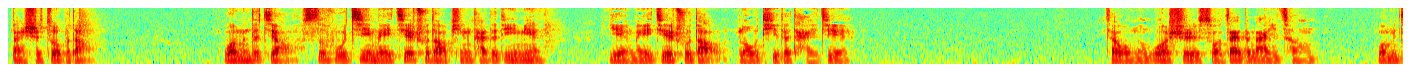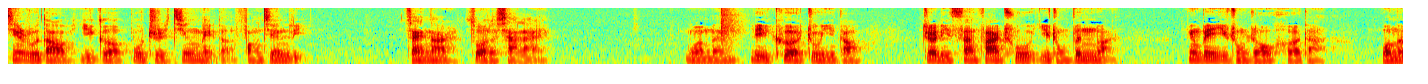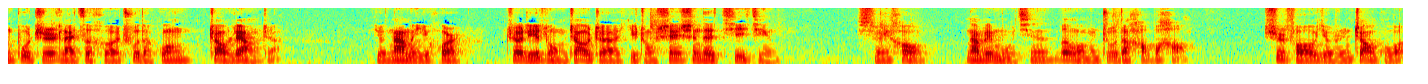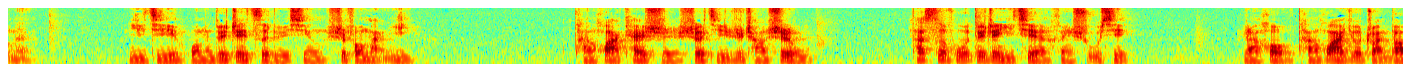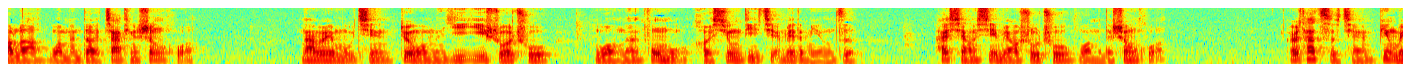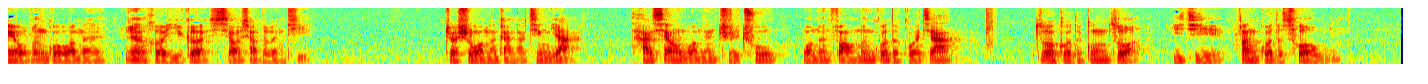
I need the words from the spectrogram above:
但是做不到。我们的脚似乎既没接触到平台的地面，也没接触到楼梯的台阶。在我们卧室所在的那一层，我们进入到一个布置精美的房间里，在那儿坐了下来。我们立刻注意到，这里散发出一种温暖，并被一种柔和的、我们不知来自何处的光照亮着。有那么一会儿，这里笼罩着一种深深的寂静。随后，那位母亲问我们住的好不好，是否有人照顾我们，以及我们对这次旅行是否满意。谈话开始涉及日常事务。他似乎对这一切很熟悉。然后谈话又转到了我们的家庭生活。那位母亲对我们一一说出我们父母和兄弟姐妹的名字，还详细描述出我们的生活。而他此前并没有问过我们任何一个小小的问题，这使我们感到惊讶。他向我们指出我们访问过的国家。做过的工作以及犯过的错误。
